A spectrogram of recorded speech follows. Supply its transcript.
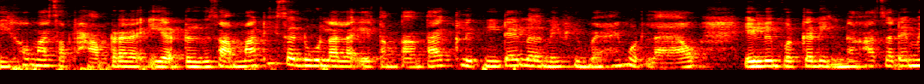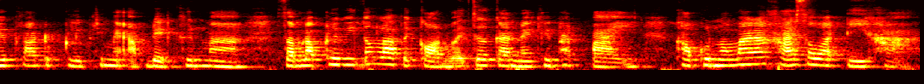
ดีเข้ามาสอบถามรายละเอียด หรือสามารถที่จะดูรายละเอียดต่างๆใต้คลิปนี้ได้เลยในพิมพ์ไว้ให้หมดแล้วอย่าลืมกดกระดิ่งนะคะ จะได้ไม่พลาดทุกคลิปที่แม่อัปเดตขึ้นมาสำหรับคลิปนี้ต้องลาไปก่อนไว้เจอกันในคลิปถัดไป ขอบคุณมากๆนะคะ สวัสดีค่ะ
